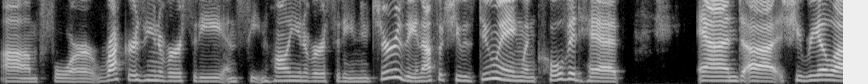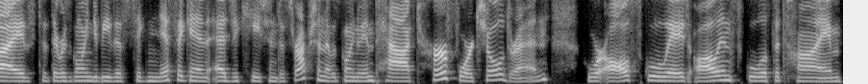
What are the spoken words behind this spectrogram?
um, for Rutgers University and Seton Hall University in New Jersey. And that's what she was doing when COVID hit and uh, she realized that there was going to be this significant education disruption that was going to impact her four children, who were all school age, all in school at the time.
